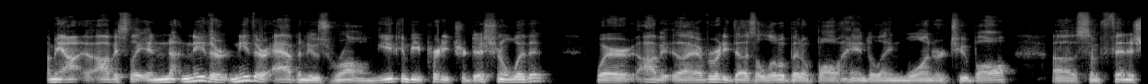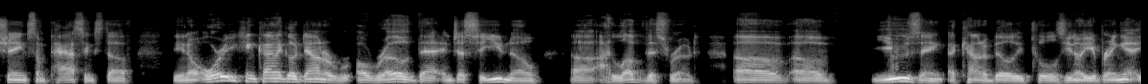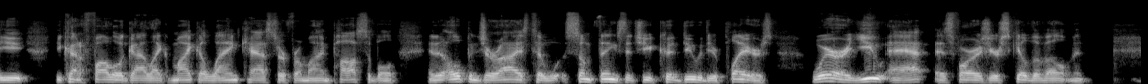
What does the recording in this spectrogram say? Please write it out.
I mean, obviously, and neither neither avenue's wrong. You can be pretty traditional with it, where everybody does a little bit of ball handling, one or two ball, uh, some finishing, some passing stuff, you know, or you can kind of go down a, a, road that, and just so you know, uh, I love this road of of using accountability tools. You know, you bring it, you you kind of follow a guy like Micah Lancaster from I'm Possible, and it opens your eyes to some things that you could do with your players. Where are you at as far as your skill development?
